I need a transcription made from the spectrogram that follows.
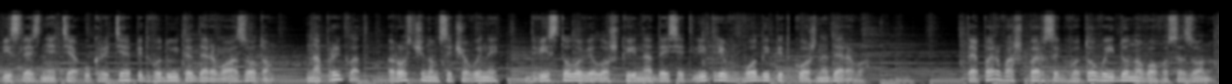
Після зняття укриття підгодуйте дерево азотом, наприклад, розчином сечовини 2 столові ложки на 10 літрів води під кожне дерево. Тепер ваш персик готовий до нового сезону.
